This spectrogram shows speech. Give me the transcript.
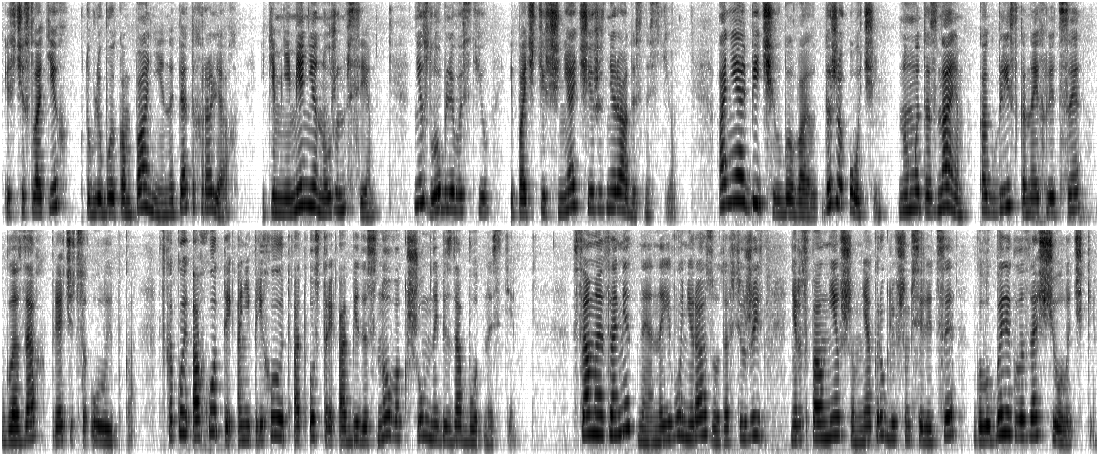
Из числа тех, кто в любой компании на пятых ролях, и тем не менее нужен всем. Незлобливостью и почти щенячьей жизнерадостностью. Они обидчивы бывают, даже очень, но мы-то знаем, как близко на их лице, в глазах прячется улыбка, с какой охотой они переходят от острой обиды снова к шумной беззаботности. Самое заметное на его ни разу за всю жизнь не располневшем, не округлившемся лице голубые глаза щелочки,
